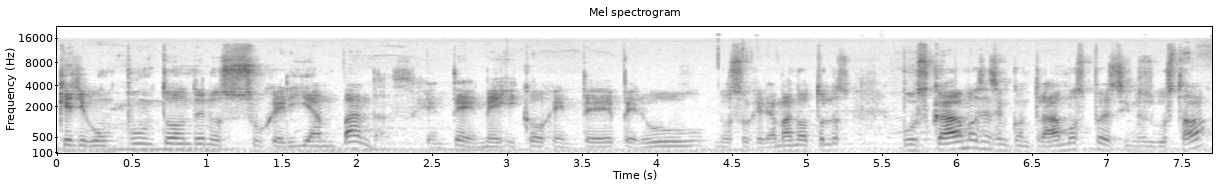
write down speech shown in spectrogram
que llegó un punto donde nos sugerían bandas, gente de México, gente de Perú, nos sugerían más nosotros, los buscábamos y nos encontrábamos, pues si nos gustaba,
